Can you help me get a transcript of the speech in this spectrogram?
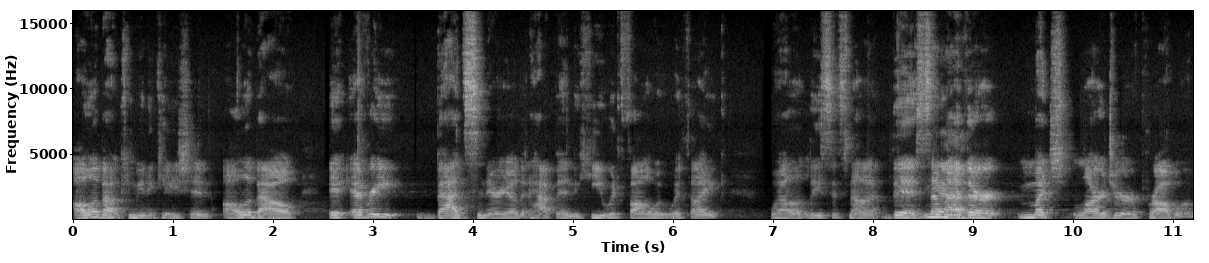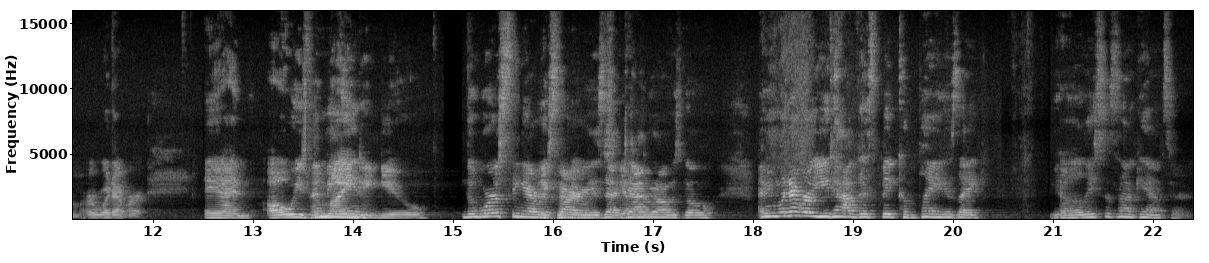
all about communication, all about it, every bad scenario that happened, he would follow it with like, well, at least it's not this, some Yeah. other much larger problem or whatever. And always I mean, reminding you, the worst thing I ever saw is that yeah. dad would always go. I mean, whenever you'd have this big complaint, he's like, yeah, "Well, at least it's not cancer."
